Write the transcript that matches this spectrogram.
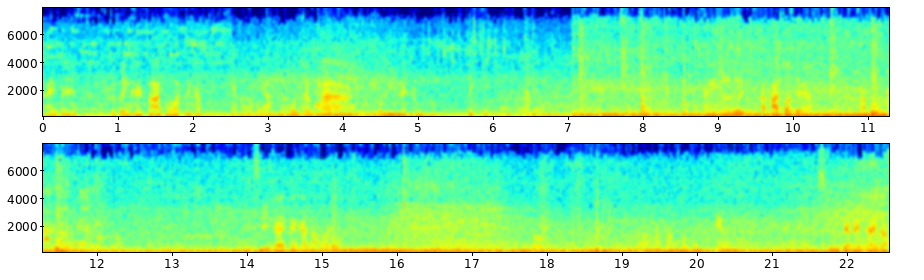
ไข่เอ่อจะเป็นไข่ปลาทอดนะครับพวกเสื้อผ้าก็มีนะครับ อันนี้คือน้ำตาลสดใช่ไหมครับครับสีคล้ายๆกับน้ำอ้อยอันนี้ก็น้ำตาลสดเป็นแก้วนะครับสีจะคล้ายๆกับ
